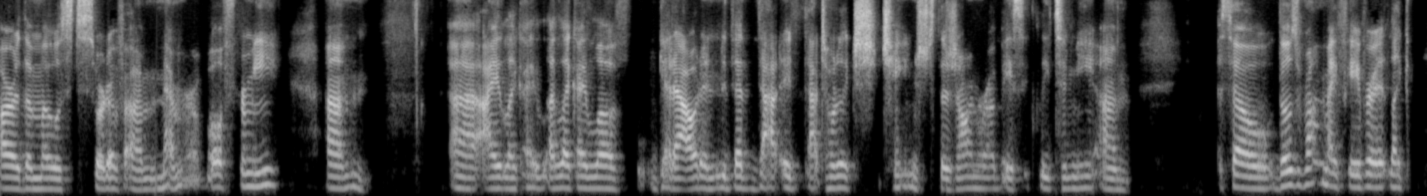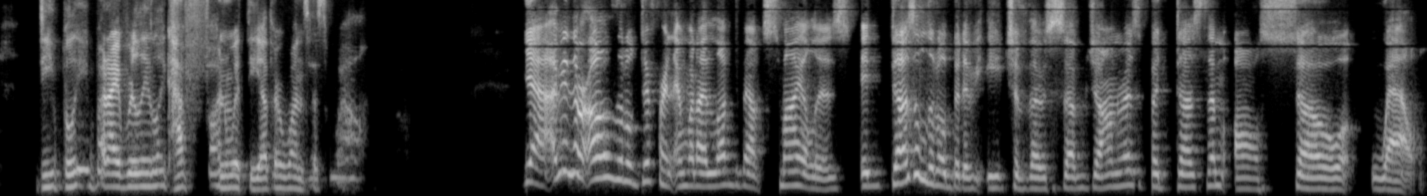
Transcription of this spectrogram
are the most sort of um, memorable for me. Um, uh, I like I, like I love Get Out, and that that it that totally changed the genre basically to me. Um, so those are probably my favorite, like deeply, but I really like have fun with the other ones as well. Yeah, I mean, they're all a little different. And what I loved about Smile is it does a little bit of each of those subgenres, but does them all so well.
